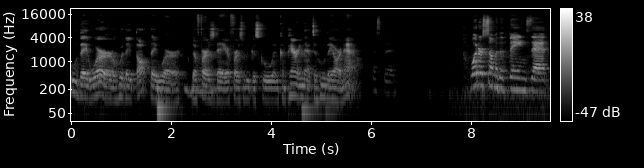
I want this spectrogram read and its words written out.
who they were or who they thought they were mm-hmm. the first day or first week of school and comparing that to who they are now. That's good. What are some of the things that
